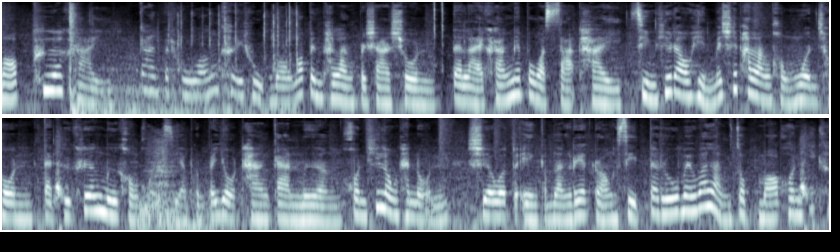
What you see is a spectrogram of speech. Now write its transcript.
ม็อบเพื่อใคร การประท้วงเคยถูกมองว่าเป็นพลังประชาชน แต่หลายครั้งในประวัติศาสตร์ไทย สิ่งที่เราเห็นไม่ใช่พลังของมวลชน แต่คือเครื่องมือของคนเสียผลประโยชน์ทางการเมือง คนที่ลงถนน เชื่อว่าตัวเองกำลังเรียกร้องสิทธิ์แต่รู้ไหมว่าหลังจบม็อบคนที่เค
